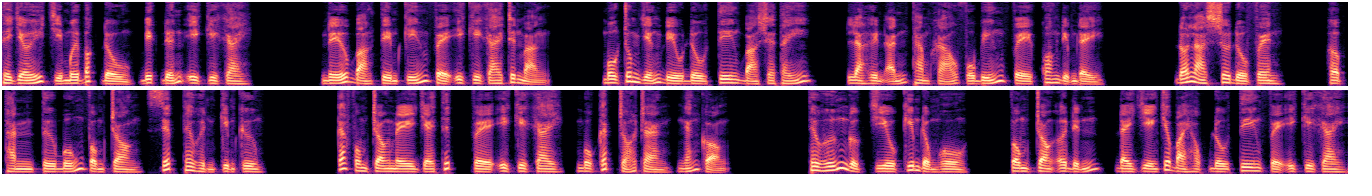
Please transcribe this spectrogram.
Thế giới chỉ mới bắt đầu biết đến Ikigai. Nếu bạn tìm kiếm về Ikigai trên mạng, một trong những điều đầu tiên bạn sẽ thấy là hình ảnh tham khảo phổ biến về quan điểm này. Đó là sơ đồ Venn, hợp thành từ bốn vòng tròn xếp theo hình kim cương. Các vòng tròn này giải thích về Ikigai một cách rõ ràng, ngắn gọn. Theo hướng ngược chiều kim đồng hồ, vòng tròn ở đỉnh đại diện cho bài học đầu tiên về Ikigai,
